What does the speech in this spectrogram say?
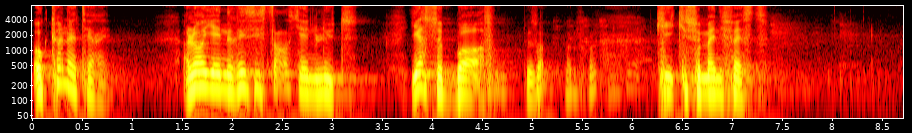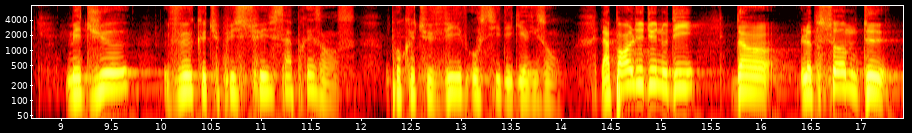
Aucun intérêt. Alors il y a une résistance, il y a une lutte. Il y a ce bof qui se manifeste. Mais Dieu veut que tu puisses suivre sa présence pour que tu vives aussi des guérisons. La parole de Dieu nous dit dans le psaume 2,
